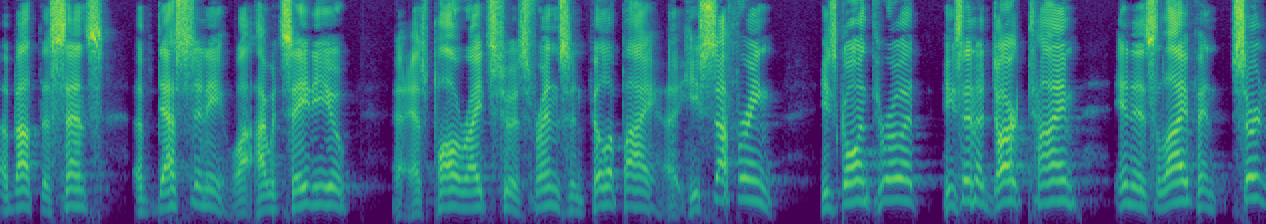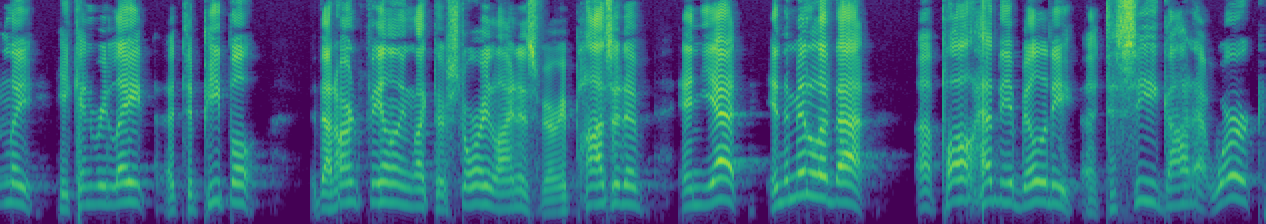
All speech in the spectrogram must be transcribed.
about the sense of destiny. Well, I would say to you, as Paul writes to his friends in Philippi, uh, he's suffering, he's going through it, he's in a dark time in his life, and certainly he can relate uh, to people that aren't feeling like their storyline is very positive. And yet, in the middle of that, uh, Paul had the ability uh, to see God at work,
